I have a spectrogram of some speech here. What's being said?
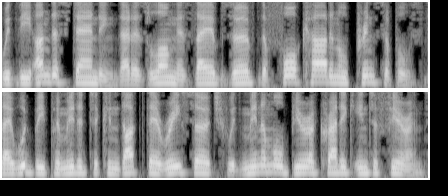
with the understanding that as long as they observed the four cardinal principles they would be permitted to conduct their research with minimal bureaucratic interference.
